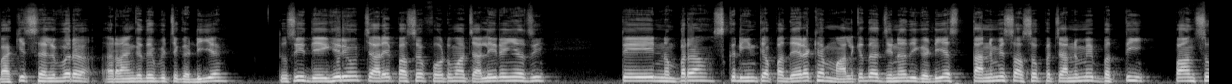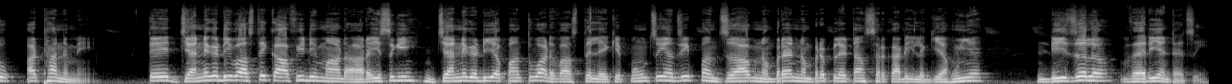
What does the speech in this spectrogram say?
ਬਾਕੀ ਸਿਲਵਰ ਰੰਗ ਦੇ ਵਿੱਚ ਗੱਡੀ ਹੈ। ਤੁਸੀਂ ਦੇਖ ਹੀ ਰਹੇ ਹੋ, ਚਾਰੇ ਪਾਸੇ ਫੋਟੋਆਂ ਚੱਲ ਹੀ ਰਹੀਆਂ ਸੀ। ਤੇ ਨੰਬਰ ਸਕਰੀਨ ਤੇ ਆਪਾਂ ਦੇ ਰੱਖਿਆ, ਮਾਲਕ ਦਾ, ਜਿਨ੍ਹਾਂ ਦੀ ਗੱਡੀ ਹੈ 9775932598 ਤੇ ਜੈਨ ਗੱਡੀ ਵਾਸਤੇ ਕਾਫੀ ਡਿਮਾਂਡ ਆ ਰਹੀ ਸੀਗੀ। ਜੈਨ ਗੱਡੀ ਆਪਾਂ ਤੁਹਾਡੇ ਵਾਸਤੇ ਲੈ ਕੇ ਪਹੁੰਚੇ ਹਾਂ ਜੀ। ਪੰਜਾਬ ਨੰਬਰ ਹੈ, ਨੰਬਰ ਪਲੇਟਾਂ ਸਰਕਾਰੀ ਲੱਗੀਆਂ ਹੋਈਆਂ। ਡੀਜ਼ਲ ਵੇਰੀਐਂਟ ਹੈ ਜੀ।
